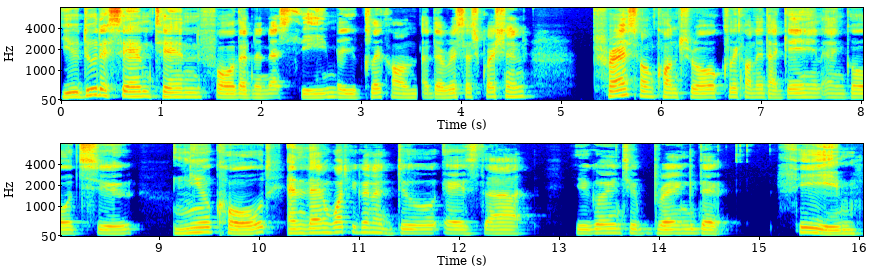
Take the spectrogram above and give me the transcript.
You do the same thing for the, the next theme. You click on the research question, press on control, click on it again and go to new code. And then what you're to do is that you're going to bring the theme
